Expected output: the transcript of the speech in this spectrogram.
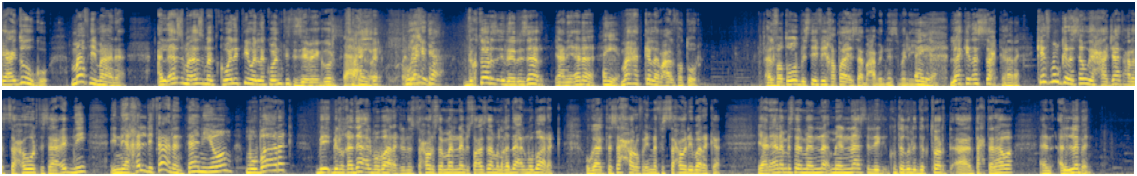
يعني ذوقوا ما في مانع الأزمة أزمة quality ولا quantity زي ما يقول صحيح. لكن وانت دكتور إذا رزار يعني أنا أيوه. ما حتكلم على الفطور الفطور بيصير فيه خطايا سبعة بالنسبة لي. أيوه. لكن السحكة. كيف ممكن أسوي حاجات على السحور تساعدني إني أخلي فعلا ثاني يوم مبارك بالغداء المبارك؟ لأن السحور سماه النبي صلى الله عليه وسلم الغداء المبارك. وقال تسحروا فإن في السحور بركة. يعني أنا مثلا من, النا- من الناس اللي كنت أقول للدكتور تحت الهواء اللبن.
